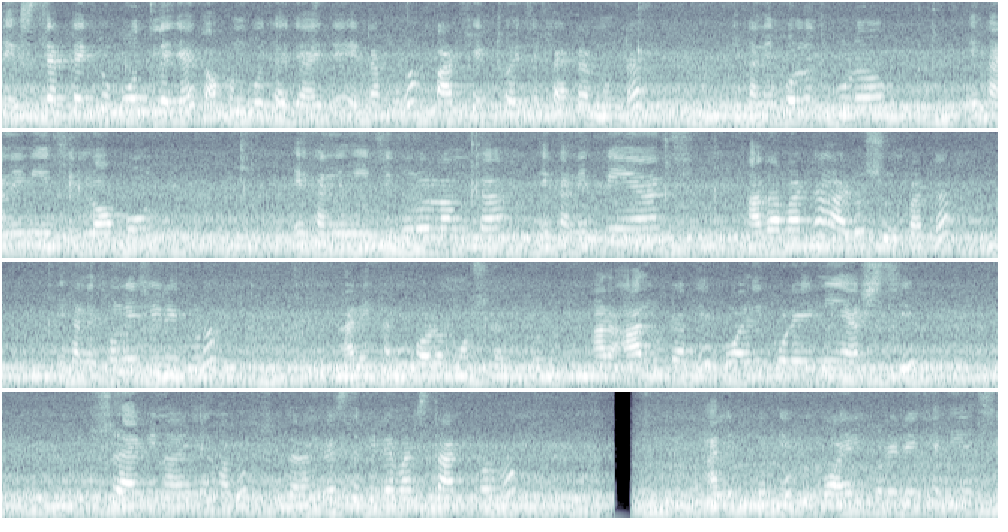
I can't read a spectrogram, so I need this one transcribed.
টেক্সচারটা একটু বদলে যায়, তখন বোঝা যায় যে এটা পুরো পারফেক্ট হয়েছে ফ্যাটানোটা। এখানে হলুদ গুঁড়ো, এখানে নিয়েছি লবণ, এখানে নিয়েছি গুঁড়ো লঙ্কা, এখানে পেঁয়াজ, আদা বাটা আর রসুন বাটা, এখানে ধনে জিরে গুঁড়ো আর এখানে গরম মশলা গুঁড়ো। আর আলুটাকে বয়েল করে নিয়ে আসছি। সয়াবিন অয়েলে হবে। সুতরাং রেসিপিটা এবার স্টার্ট করব। আলুগুলোকে বয়েল করে রেখে দিয়েছি।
